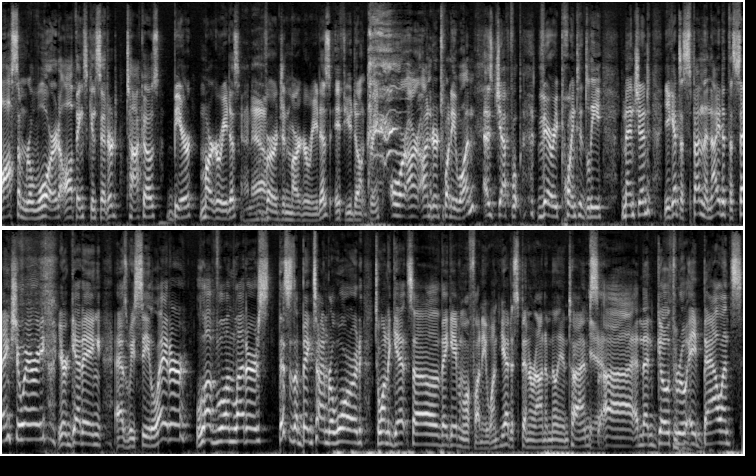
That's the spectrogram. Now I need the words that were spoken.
awesome reward, all things considered. Tacos, beer, margaritas, virgin margaritas if you don't drink or are under 21, as Jeff very pointedly mentioned. You get to spend the night at the sanctuary. You're getting, as we see later, loved one letters. This is a big time reward to want to get, so they gave him a funny one. You had to spin around a million times Yeah. uh, and then go through a balance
